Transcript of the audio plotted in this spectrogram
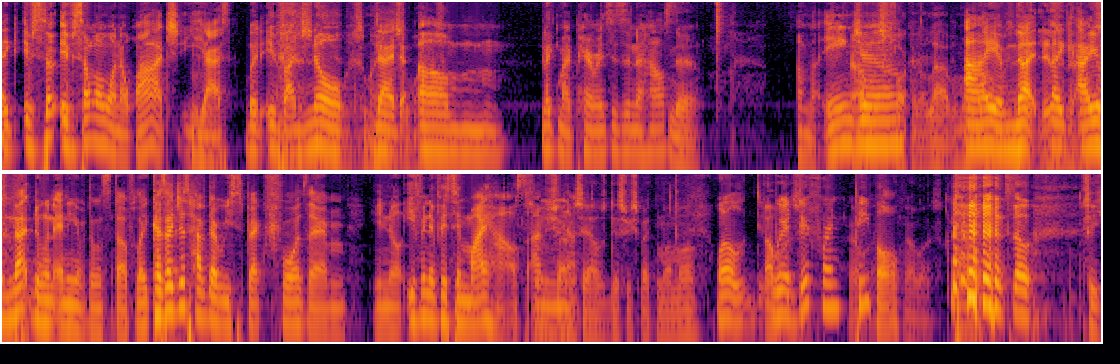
like if so, if someone want to watch, yes, but if I know that um like my parents is in the house, Yeah. I'm an angel. I was fucking a lot with my I am not like I am not doing any of those stuff. Like, cause I just have that respect for them. You know, even if it's in my house, So I'm trying not. to say I was disrespecting my mom? Well, d- we're was. different I was. people. I was. so She,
